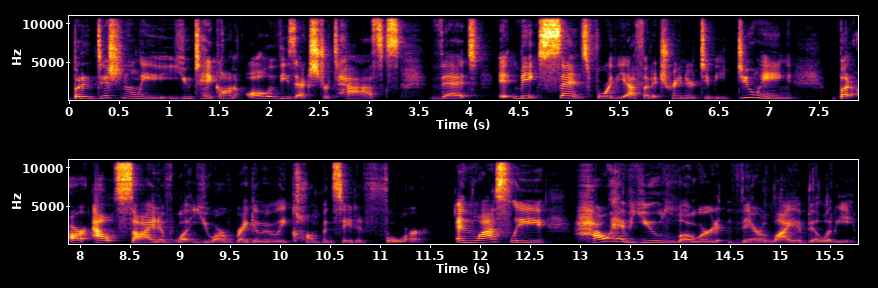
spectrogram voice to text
but additionally, you take on all of these extra tasks that it makes sense for the athletic trainer to be doing, but are outside of what you are regularly compensated for. And lastly, how have you lowered their liability?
